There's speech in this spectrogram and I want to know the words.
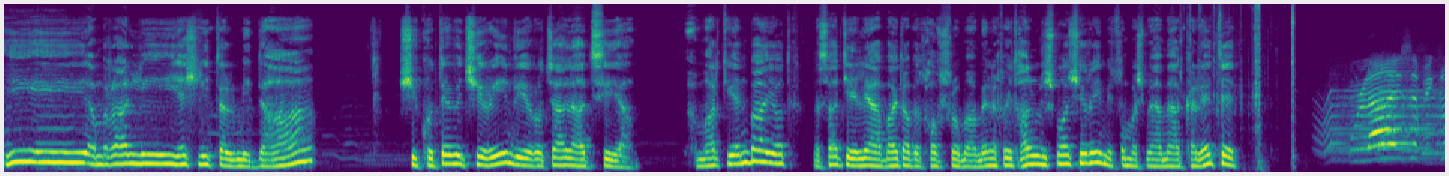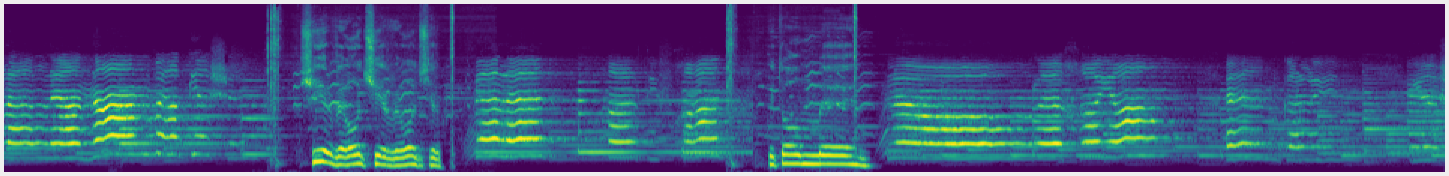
היא אמרה לי, יש לי תלמידה שהיא כותבת שירים והיא רוצה להציע. אמרתי, אין בעיות. נסעתי אליה הביתה ברחוב שלמה המלך והתחלנו לשמוע שירים, התחלנו משמיעה מהקלטת. אולי זה בגלל הענן והגשם, שיר ועוד שיר ועוד שיר. ילד, אל תפחד, פתאום אה, לאורך הים אין גלים, יש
